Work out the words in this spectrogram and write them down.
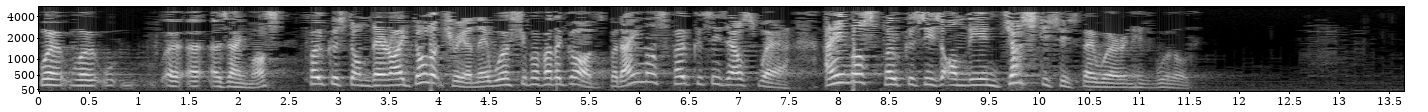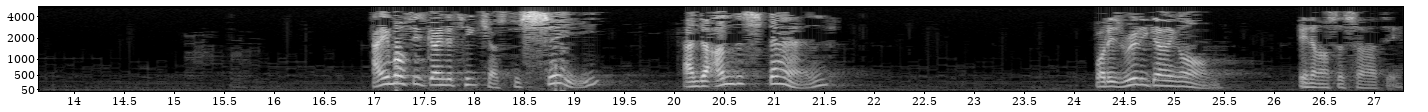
were, were, uh, as Amos, focused on their idolatry and their worship of other gods. But Amos focuses elsewhere. Amos focuses on the injustices there were in his world. Amos is going to teach us to see and to understand what is really going on in our society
